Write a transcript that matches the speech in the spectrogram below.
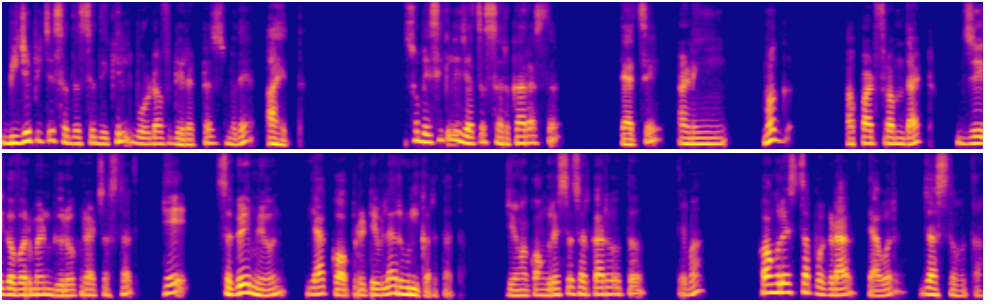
बी-जे-पीचे सदस्य देखील बोर्ड ऑफ डायरेक्टर्समध्ये आहेत. सो बेसिकली ज्याचं सरकार असतं, त्याचे आणि मग अपार्ट फ्रॉम दॅट जे गव्हर्नमेंट ब्युरोक्रॅट्स असतात, हे सगळे मिळून या कॉपरेटिव्हला रूल करतात. जेव्हा काँग्रेसचं सरकार होतं, तेव्हा काँग्रेसचा पगडा त्यावर जास्त होता.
